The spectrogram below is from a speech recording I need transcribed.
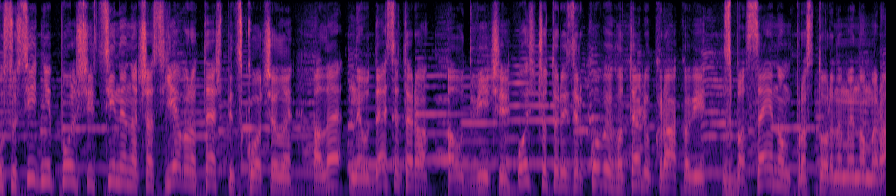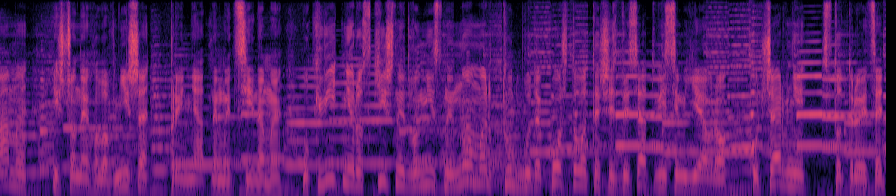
У сусідній Польщі ціни на час євро теж підскочили, але не у десятеро, а удвічі. Ось чотиризірковий готель у Кракові з басейном, просторними номерами і, що найголовніше, прийнятними цінами. У квітні розкішний двомісний номер тут буде коштувати 68 євро, у червні 130.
